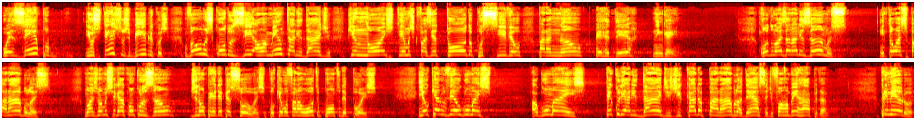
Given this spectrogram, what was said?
o exemplo e os textos bíblicos vão nos conduzir a uma mentalidade que nós temos que fazer todo o possível para não perder ninguém. Quando nós analisamos, então, as parábolas, nós vamos chegar à conclusão de não perder pessoas, porque eu vou falar um outro ponto depois. E eu quero ver algumas, algumas peculiaridades de cada parábola dessa, de forma bem rápida. Primeiro,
